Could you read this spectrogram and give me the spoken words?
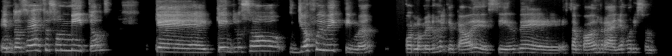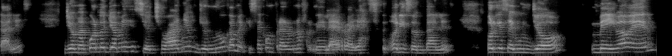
Entonces, estos son mitos que, que incluso yo fui víctima, por lo menos el que acabo de decir, de estampado de rayas horizontales, yo me acuerdo, yo a mis 18 años, yo nunca me quise comprar una franela de rayas horizontales, porque según yo me iba a ver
